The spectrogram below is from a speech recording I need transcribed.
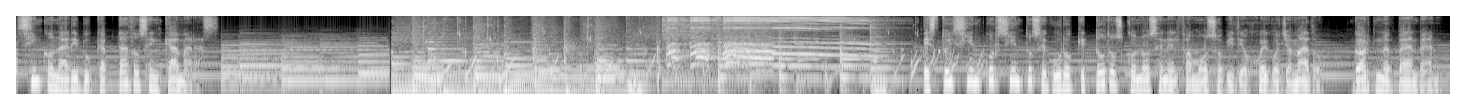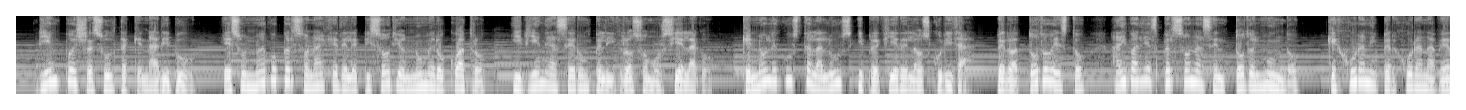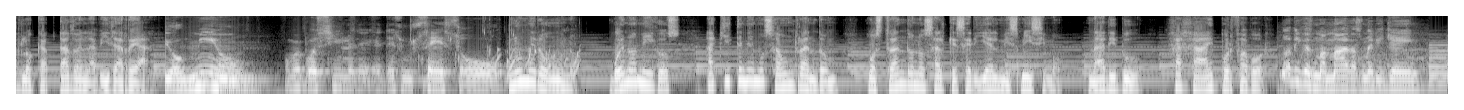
5 Naribu captados en cámaras. Estoy 100% seguro que todos conocen el famoso videojuego llamado Garden Ban Ban. Bien pues resulta que Naribu es un nuevo personaje del episodio número 4 y viene a ser un peligroso murciélago, que no le gusta la luz y prefiere la oscuridad. Pero a todo esto, hay varias personas en todo el mundo que juran y perjuran haberlo captado en la vida real. Dios mío, ¿cómo es posible de este suceso? Número 1. Bueno amigos, aquí tenemos a un random mostrándonos al que sería el mismísimo, Nadibu. Jaja, y por favor. No digas mamadas, Mary Jane.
